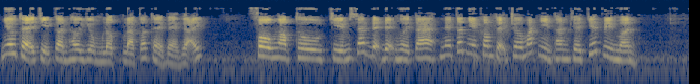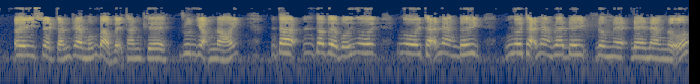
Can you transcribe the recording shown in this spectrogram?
Như thể chỉ cần hơi dùng lực là có thể bẻ gãy. Phù ngọc thù chiếm sát đệ đệ người ta nên tất nhiên không thể trơ mắt nhìn thanh khê chết vì mình. Y xoẹt cánh ra muốn bảo vệ thanh khê, run giọng nói, ta ta về với ngươi ngươi thả nàng đi, ngươi thả nàng ra đi, đừng nè, đè nàng nữa.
